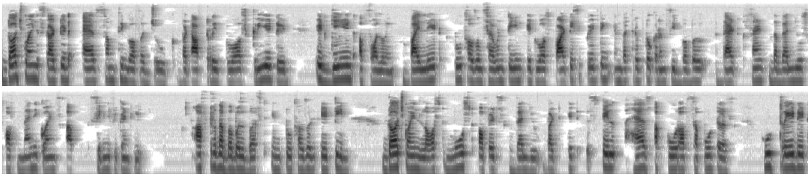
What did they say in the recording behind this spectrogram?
Dogecoin started as something of a joke, but after it was created, it gained a following. By late 2017, it was participating in the cryptocurrency bubble that sent the values of many coins up significantly. After the bubble burst in 2018, Dogecoin lost most of its value, but it still has a core of supporters who trade it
